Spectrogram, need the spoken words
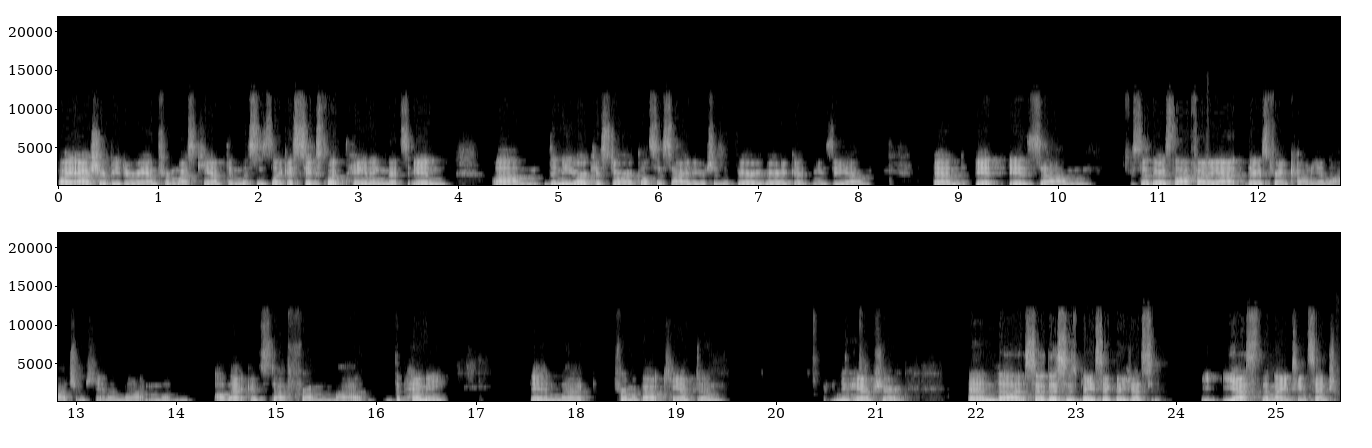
by Asher B. Durand from West Campton. This is like a six foot painting that's in um, the New York Historical Society, which is a very, very good museum. And it is, um, so there's Lafayette, there's Franconia Notch and Cannon Mountain and all that good stuff from uh, the Pemi in, uh, from about Campton, New Hampshire. And uh, so this is basically just, yes, the 19th century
